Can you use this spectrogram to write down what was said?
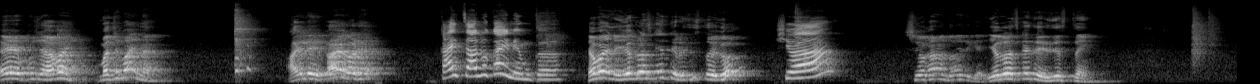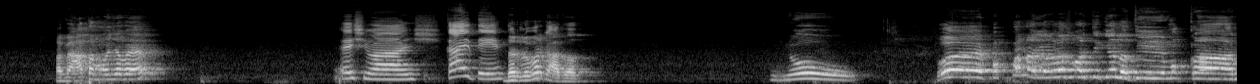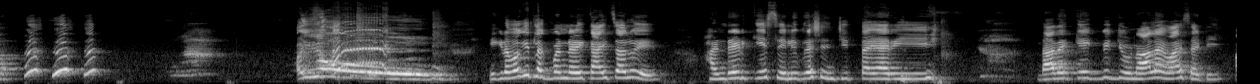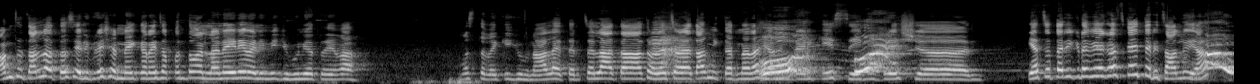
ए पूजा bye माझी bye ना? आईले काय गड्या? काय चालू काय नेमकं? हे बाय ना वेगळंच काहीतरी दिसतोय ग. शिवा? शिव काय म्हणतो माहिती काय वेगळंच काहीतरी दिसतंय. अबे आता माझ्या बाया ए शिवांश काय ते? धरलं बरं का हातात? यो. ओय पप्पाला वेगळंच वरती केलं ते मक्कार. अय्यो! इकडे बघितलं मंडळी? काय चालू आहे? हंड्रेड के सेलिब्रेशनची तयारी. दादा केक बी घेऊन आलाय माझ्यासाठी. आमचं चाललं होतं सेलिब्रेशन नाही करायचं पण तो म्हणला नाही नाही म्हणे मी घेऊन येतोय वा. मस्तपैकी घेऊन आलाय. तर चला आता थोड्याच वेळात आम्ही करणार आहे. हंड्रेड के सेलिब्रेशन याचं तर इकडे वेगळंच काहीतरी चालू आहे हा.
